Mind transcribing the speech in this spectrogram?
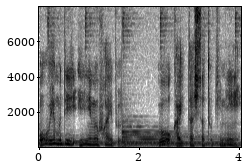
OMD-EM5 を買い足した時に、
